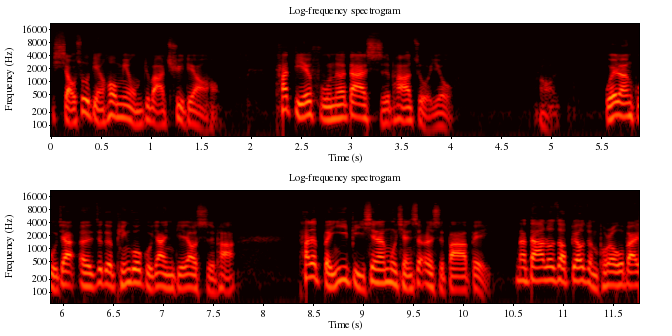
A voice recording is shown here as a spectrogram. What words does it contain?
小数点后面我们就把它去掉哈，它跌幅呢大概十趴左右，好，微软股价呃这个苹果股价已经跌到十趴，它的本益比现在目前是二十八倍。那大家都知道，标准普尔五百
